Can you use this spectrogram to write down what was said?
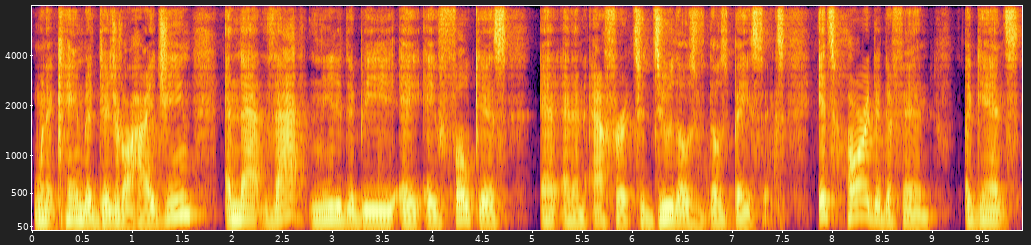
when it came to digital hygiene, and that that needed to be a, a focus and, and an effort to do those those basics. It's hard to defend against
